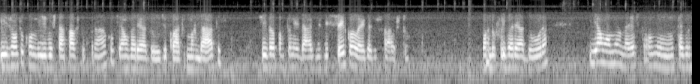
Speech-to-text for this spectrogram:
e junto comigo está Fausto Franco, que é um vereador de quatro mandatos. Tive a oportunidade de ser colega de Fausto quando fui vereadora. E é um homem honesto, um homem íntegro,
